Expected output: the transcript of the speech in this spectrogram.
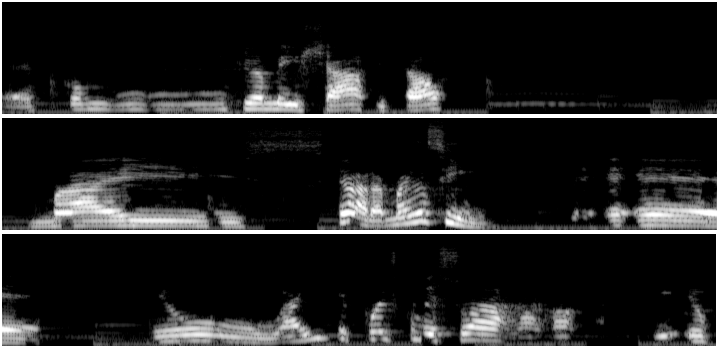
É, ficou um, um clima meio chato e tal. Mas, cara, mas assim, é, é, eu aí depois começou a, a- eu,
